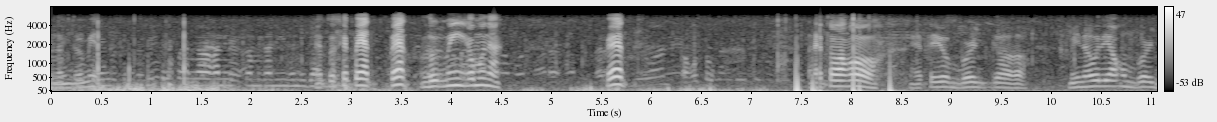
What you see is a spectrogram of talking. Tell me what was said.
Damit. Kami kanina ni Ito si Pet. Pet, lumingi ka muna. Pet. Ito ako. Ito yung bird ko. May nahuli akong bird.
